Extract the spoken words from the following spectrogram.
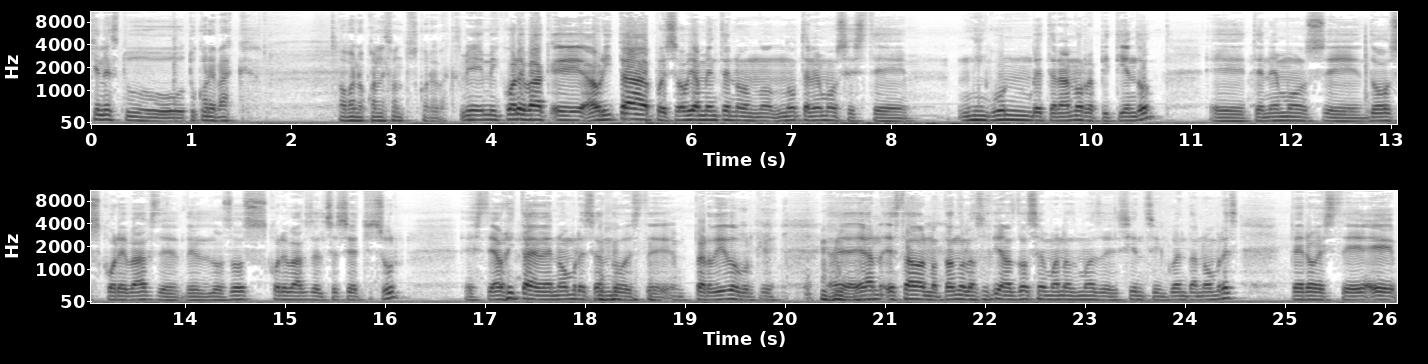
quién es tu, tu coreback? O bueno, ¿cuáles son tus corebacks? Mi, mi coreback, eh, ahorita pues obviamente no, no, no tenemos este ningún veterano repitiendo. Eh, tenemos eh, dos corebacks de, los dos corebacks del CCH Sur. Este, ahorita de nombres ando este, perdido porque eh, he estado anotando las últimas dos semanas más de 150 nombres, pero este,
